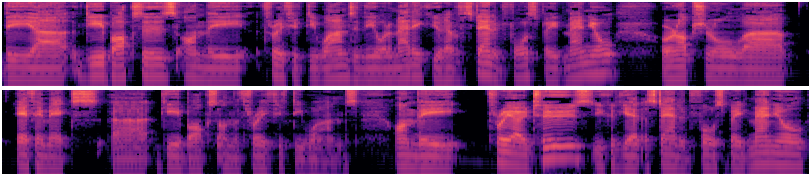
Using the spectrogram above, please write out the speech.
The uh, gearboxes on the 351s in the automatic, you'd have a standard four-speed manual or an optional uh, FMX uh, gearbox on the 351s. On the 302s, you could get a standard four-speed manual,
